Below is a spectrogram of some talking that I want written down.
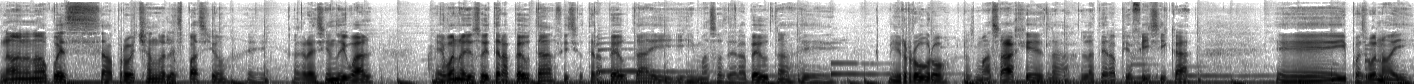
No, no, no, pues aprovechando el espacio, eh, agradeciendo igual. Eh, bueno, yo soy terapeuta, fisioterapeuta y, y masoterapeuta. eh, mi rubro, los masajes, la, la terapia física. eh, y pues bueno, ahí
